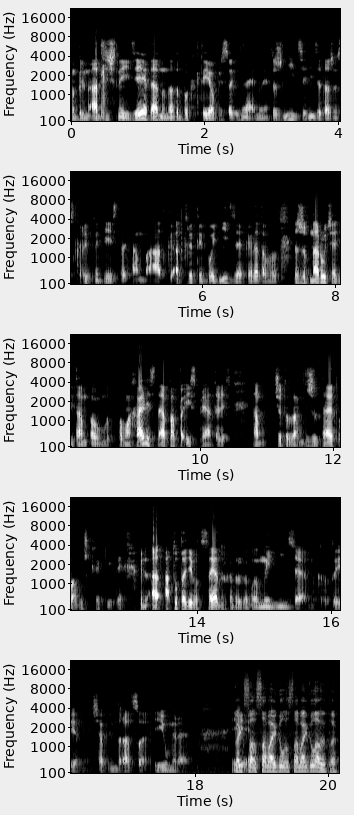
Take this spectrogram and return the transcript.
ну блин, отличная идея, да, но надо было как-то ее обрисовать, не знаю, ну это же ниндзя, ниндзя должны скрытно действовать, там, от, открытый бой ниндзя, когда там, даже в Наруте они там, по-моему, вот, помахались, да, папа и спрятались. Там что-то там выжидают, ловушки какие-то. а, а тут они вот стоят друг от друга, мы, мы ниндзя, мы крутые, мы сейчас будем драться, и умирают. Так и... самое, самое главное это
